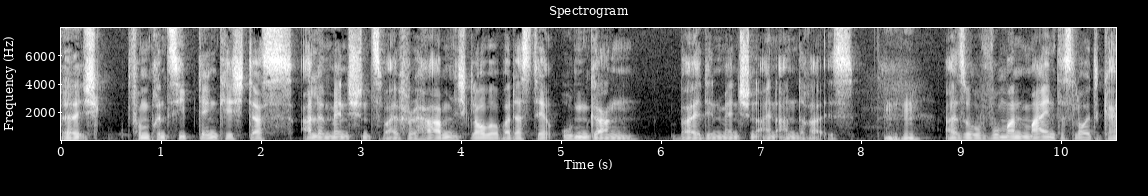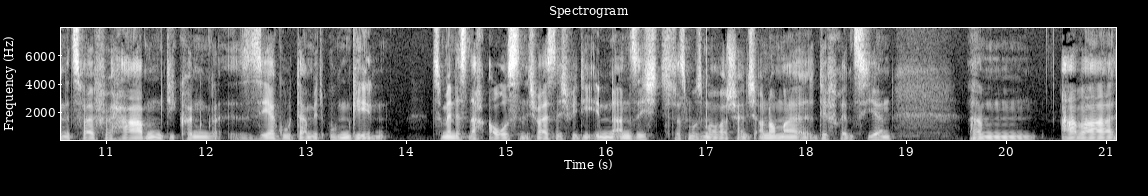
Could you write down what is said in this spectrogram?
Äh, ich, vom Prinzip denke ich, dass alle Menschen Zweifel haben. Ich glaube aber, dass der Umgang bei den Menschen ein anderer ist. Also, wo man meint, dass Leute keine Zweifel haben, die können sehr gut damit umgehen. Zumindest nach außen. Ich weiß nicht, wie die Innenansicht, das muss man wahrscheinlich auch nochmal differenzieren. Ähm, aber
